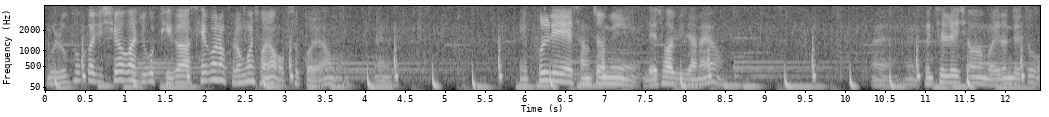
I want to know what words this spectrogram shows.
뭐 루프까지 씌워가지고 비가 새거나 그런 건 전혀 없을 거예요. 네. 이 폴리의 장점이 내수압이잖아요. 네, 벤틸레이션 뭐 이런 데도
